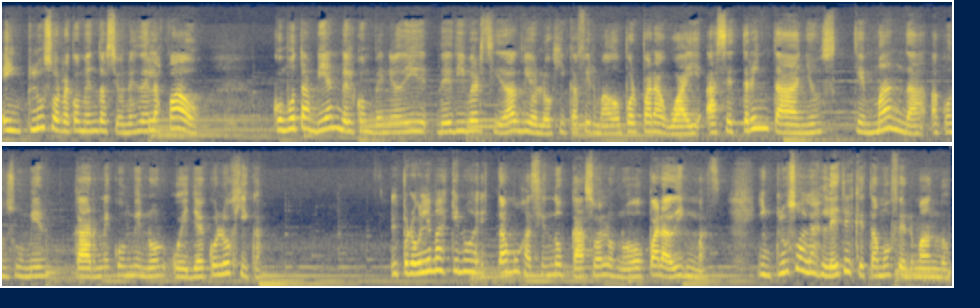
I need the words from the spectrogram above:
e incluso recomendaciones de la FAO, como también del convenio de, diversidad biológica firmado por Paraguay hace 30 años que manda a consumir carne con menor huella ecológica. El problema es que no estamos haciendo caso a los nuevos paradigmas, incluso a las leyes que estamos firmando.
